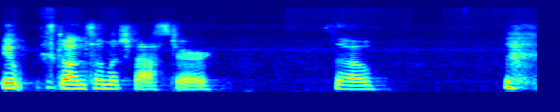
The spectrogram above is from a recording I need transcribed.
it's gone so much faster. So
